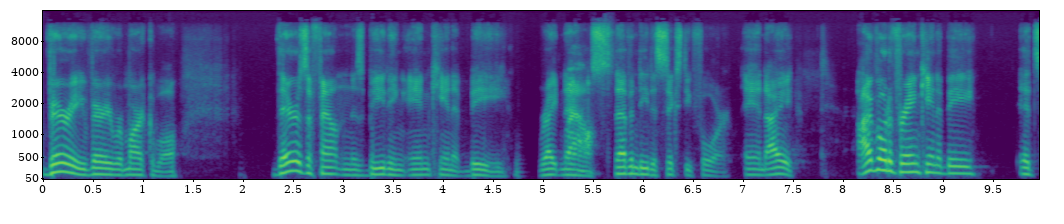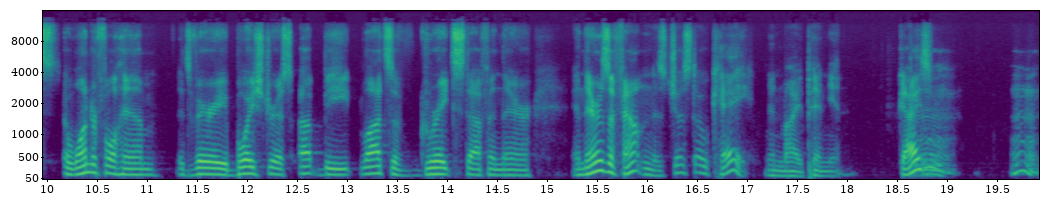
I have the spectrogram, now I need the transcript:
very very remarkable. There is a fountain is beating and can it be right now Wow. 70 to 64 and I I voted for and can it be. It's a wonderful hymn. It's very boisterous, upbeat, lots of great stuff in there. And there's a fountain is just okay in my opinion. Guys, Mm. Mm.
